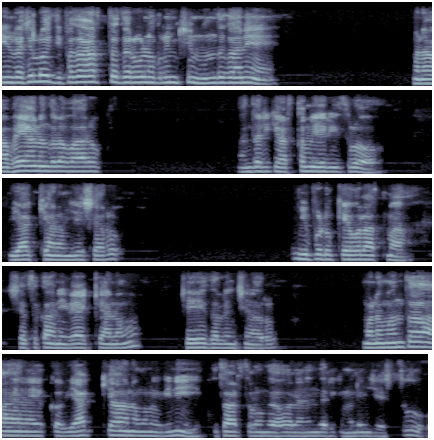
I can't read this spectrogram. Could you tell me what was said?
ఈ రచనలో ద్విపదార్థ ధరువుల గురించి ముందుగానే మన అభయానందుల వారు అందరికీ అర్థమయ్యే రీతిలో వ్యాఖ్యానం చేశారు. ఇప్పుడు కేవలాత్మ శతకాన్ని వ్యాఖ్యానము చేయదలించినారు. మనమంతా ఆయన యొక్క వ్యాఖ్యానమును విని కృతార్థం కావాలని అందరికీ మనం చేస్తూ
